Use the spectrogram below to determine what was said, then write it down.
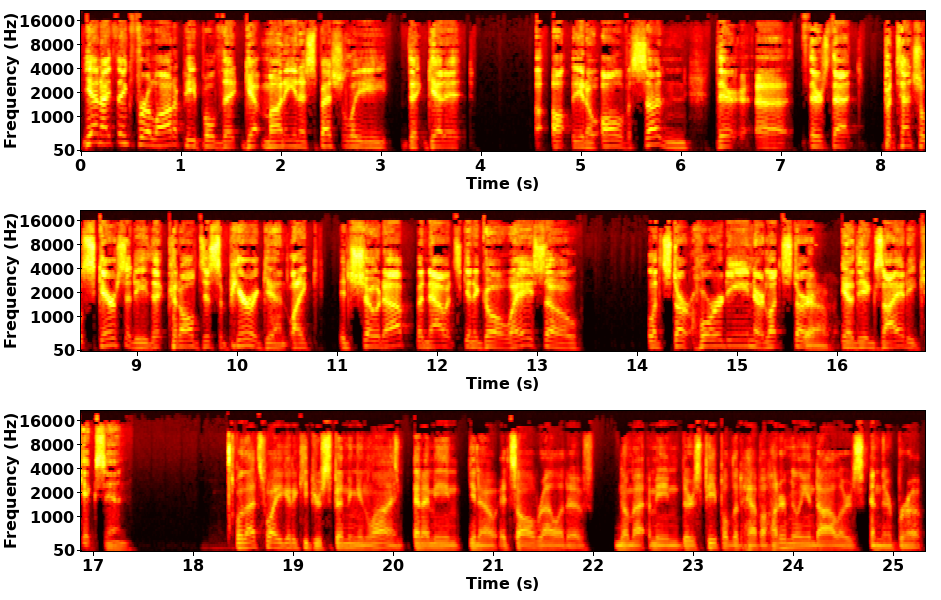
Yeah, and I think for a lot of people that get money, and especially that get it, uh, uh, you know, all of a sudden, there uh, there's that potential scarcity that could all disappear again. Like it showed up, but now it's going to go away. So let's start hoarding, or let's start. Yeah. You know, the anxiety kicks in. Well, that's why you got to keep your spending in line. And I mean, you know, it's all relative. No matter, I mean, there's people that have a hundred million dollars and they're broke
